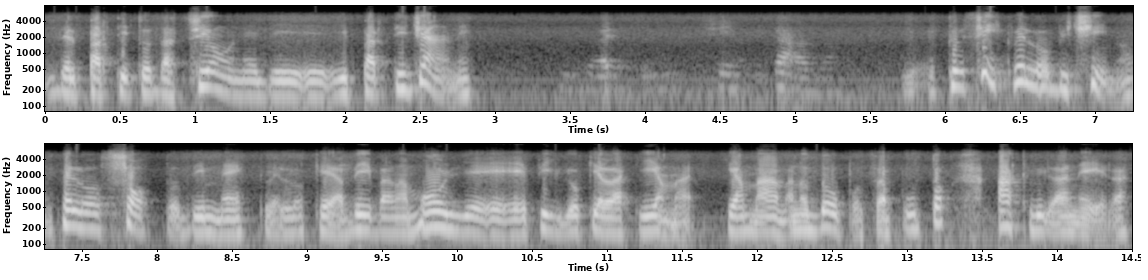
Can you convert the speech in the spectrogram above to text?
del partito d'azione, i partigiani. Sì, quello vicino, quello sotto di me, quello che aveva la moglie e figlio che la chiama, chiamavano, dopo saputo, Aquila Nera.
